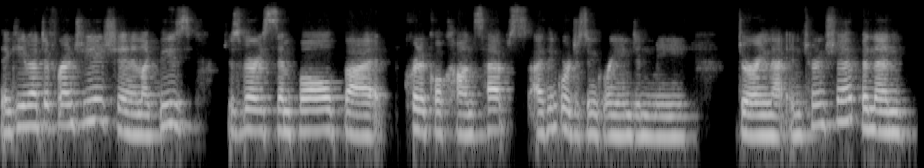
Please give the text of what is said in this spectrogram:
thinking about differentiation, like these just very simple but critical concepts. I think were just ingrained in me during that internship. And then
